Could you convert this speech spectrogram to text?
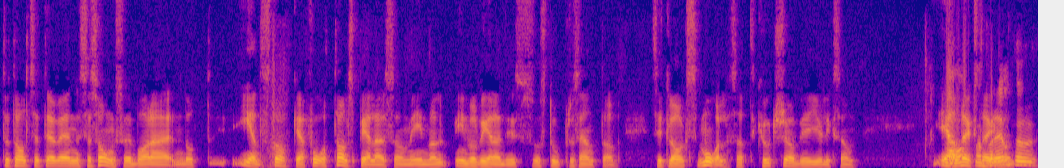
totalt sett över en säsong så är det bara något enstaka fåtal spelare som är involverade i så stor procent av sitt lags mål. Så att Kutjov är ju liksom i allra högsta grad.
